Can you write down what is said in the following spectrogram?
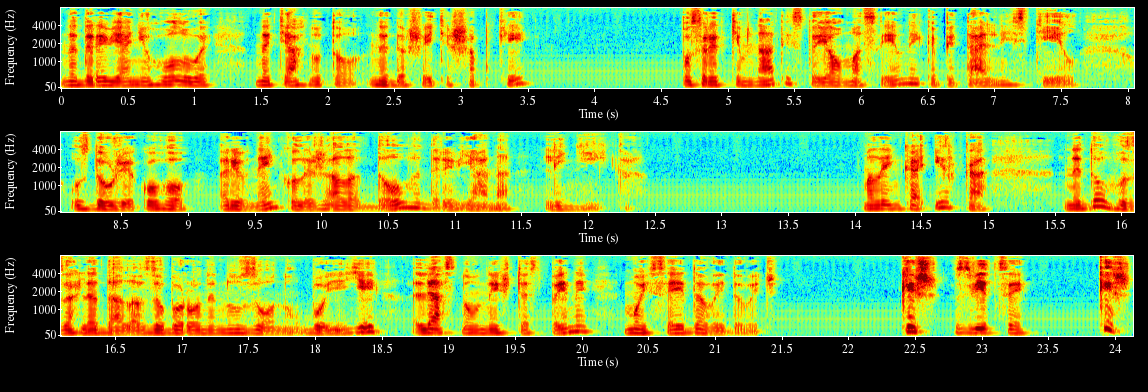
на дерев'яні голови натягнуто недошиті шапки. Посеред кімнати стояв масивний капітальний стіл, уздовж якого рівненько лежала довга дерев'яна лінійка. Маленька Ірка недовго заглядала в заборонену зону, бо її ляснув нижче спини Мойсей Давидович. Киш звідси, киш.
